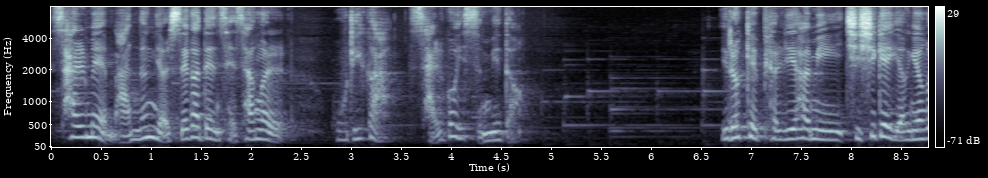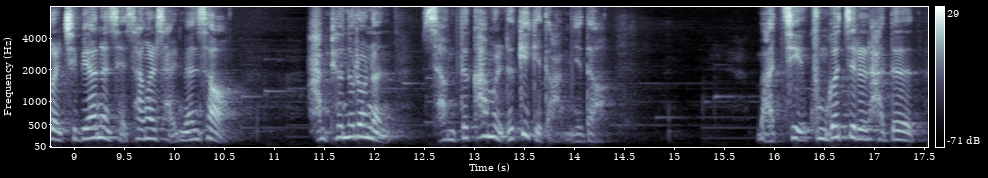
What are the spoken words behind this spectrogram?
삶의 만능 열쇠가 된 세상을 우리가 살고 있습니다. 이렇게 편리함이 지식의 영역을 지배하는 세상을 살면서 한편으로는 섬뜩함을 느끼기도 합니다. 마치 군것질을 하듯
